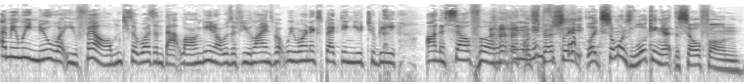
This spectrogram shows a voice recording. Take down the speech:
I mean, we knew what you filmed, so it wasn't that long. You know, it was a few lines, but we weren't expecting you to be on a cell phone. In an Especially like someone's looking at the cell phone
